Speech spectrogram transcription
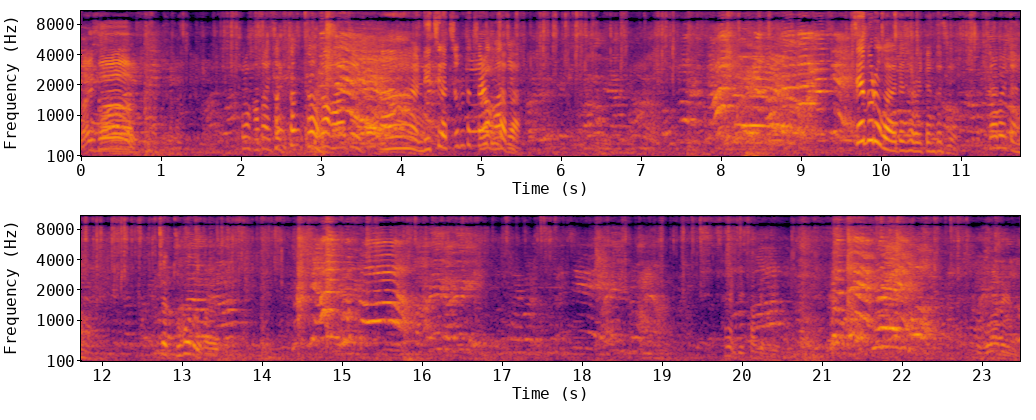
나이스 들어가봐 이제. 탕탕탕. 들어가야지. 아 리치가 좀 더 짧은가 봐. 잽으로 가야 돼 저럴 땐 그지? 짧을 때는. 진짜 두 번으로 가야지 사실 비슷한데 이거 뭐라 되는데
